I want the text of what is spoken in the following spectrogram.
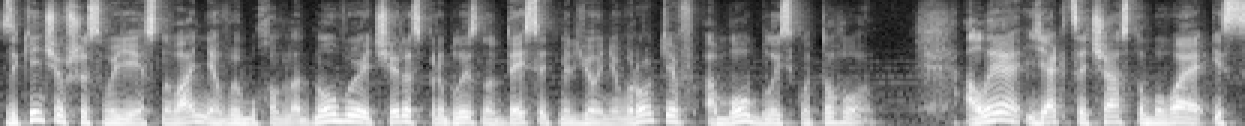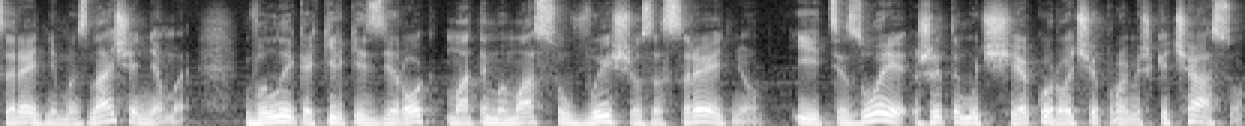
закінчивши своє існування вибухом наднової через приблизно 10 мільйонів років або близько того. Але як це часто буває із середніми значеннями, велика кількість зірок матиме масу вищу за середню, і ці зорі житимуть ще коротші проміжки часу.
